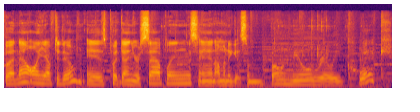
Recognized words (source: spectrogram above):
But now all you have to do is put down your saplings, and I'm going to get some bone meal really quick.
